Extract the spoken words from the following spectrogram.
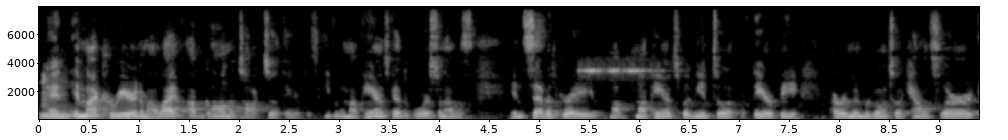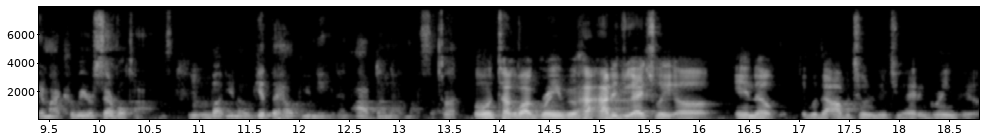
Mhm. And in my career and in my life, I've gone to talk to a therapist. Even when my parents got divorced when I was in seventh grade, my, my parents put me into a, a therapy. I remember going to a counselor in my career several times. Mhm. But you know, get the help you need, and I've done that myself. Right. Well, we'll talk about Greenville. How, how did you actually uh, end up with the opportunity that you had in Greenville?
